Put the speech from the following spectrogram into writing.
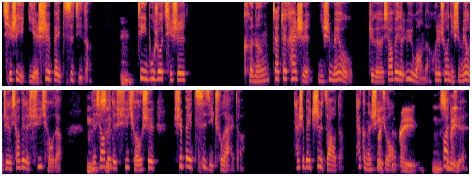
其实也也是被刺激的。嗯进一步说，其实可能在最开始你是没有这个消费的欲望的，或者说你是没有这个消费的需求的。你的消费的需求是是被刺激出来的，它是被制造的，它可能是一种被嗯幻觉。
